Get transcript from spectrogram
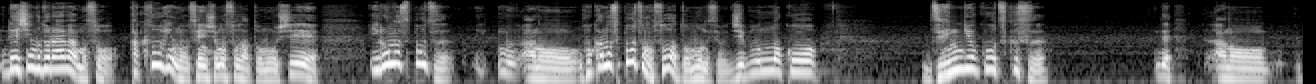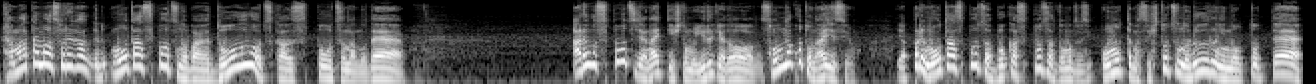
レーシングドライバーもそう。格闘技の選手もそうだと思うし、いろんなスポーツ、あの、他のスポーツもそうだと思うんですよ。自分のこう、全力を尽くす。で、あの、たまたまそれが、モータースポーツの場合は道具を使うスポーツなので、あれをスポーツじゃないっていう人もいるけど、そんなことないですよ。やっぱりモータースポーツは僕はスポーツだと思ってます。一つのルールにのっとって、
